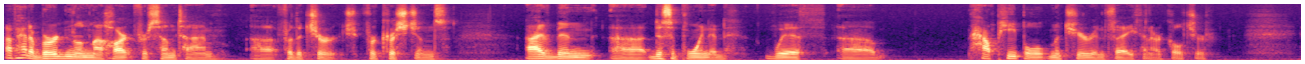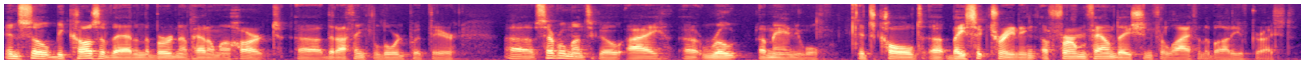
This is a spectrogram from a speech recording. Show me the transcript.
I've had a burden on my heart for some time uh, for the church, for Christians. I've been uh, disappointed with uh, how people mature in faith in our culture. And so, because of that and the burden I've had on my heart uh, that I think the Lord put there, uh, several months ago I uh, wrote a manual. It's called Basic Training A Firm Foundation for Life in the Body of Christ.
